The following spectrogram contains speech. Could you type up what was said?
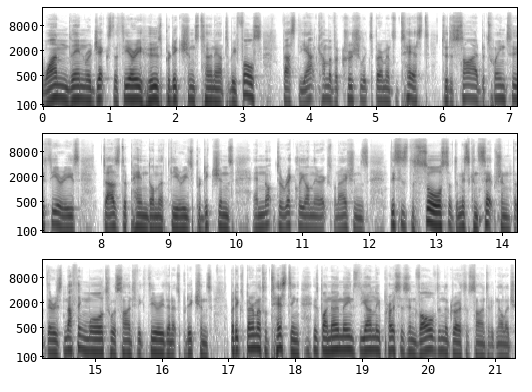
One then rejects the theory whose predictions turn out to be false. Thus, the outcome of a crucial experimental test to decide between two theories does depend on the theory's predictions and not directly on their explanations. This is the source of the misconception that there is nothing more to a scientific theory than its predictions. But experimental testing is by no means the only process involved in the growth of scientific knowledge.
